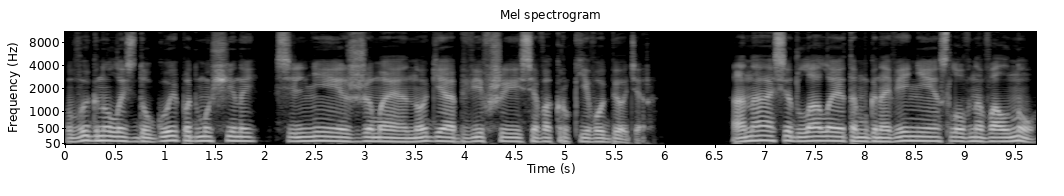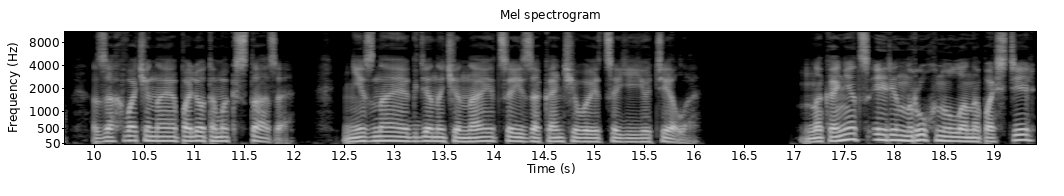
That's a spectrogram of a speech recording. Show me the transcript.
выгнулась дугой под мужчиной, сильнее сжимая ноги, обвившиеся вокруг его бедер. Она оседлала это мгновение словно волну, захваченная полетом экстаза, не зная, где начинается и заканчивается ее тело. Наконец Эрин рухнула на постель,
